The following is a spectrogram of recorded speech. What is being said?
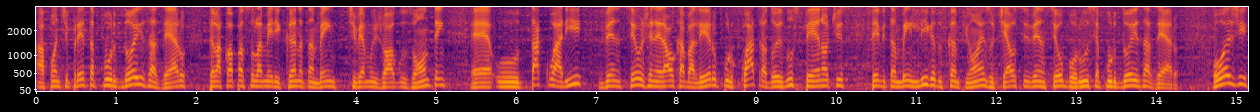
a Ponte Preta por 2 a 0. Pela Copa Sul-Americana também tivemos jogos ontem. É, o Taquari venceu o General Cabaleiro por 4 a 2 nos pênaltis. Teve também Liga dos Campeões, o Chelsea venceu o Borussia por 2 a 0. Hoje,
